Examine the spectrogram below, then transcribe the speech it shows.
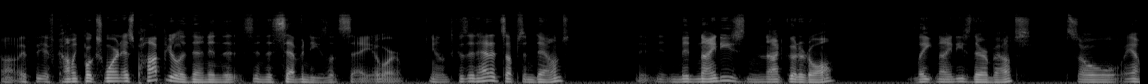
uh, if, if comic books weren't as popular then in the in the 70s let's say or you know because it had its ups and downs mid 90s not good at all late 90s thereabouts so yeah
